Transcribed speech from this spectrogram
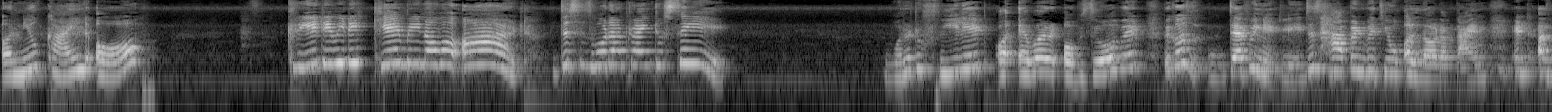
a new kind of creativity came in our art. This is what I'm trying to say. Wanted to feel it or ever observe it? Because definitely this happened with you a lot of time. It uh,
